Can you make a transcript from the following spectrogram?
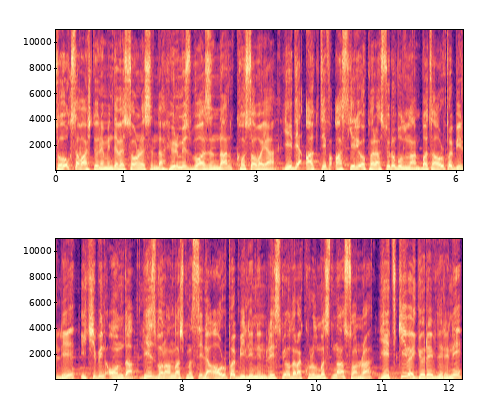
Soğuk Savaş döneminde ve sonrasında Hürmüz Boğazı'ndan Kosova'ya 7 aktif askeri operasyonu bulunan Batı Avrupa Birliği 2010'da Lizbon Anlaşması ile Avrupa Birliği'nin resmi olarak kurulmasından sonra yetki ve görevlerini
